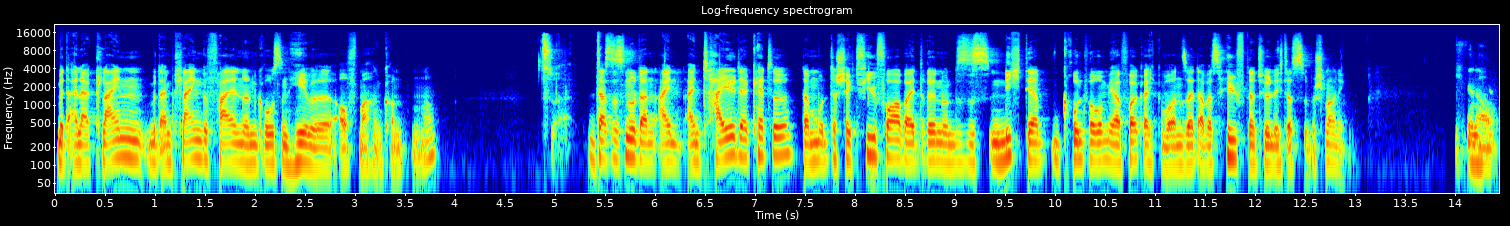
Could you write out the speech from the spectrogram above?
mit einer kleinen, mit einem kleinen Gefallen einen großen Hebel aufmachen konnten. Ne? Das ist nur dann ein, ein Teil der Kette, da, da steckt viel Vorarbeit drin und es ist nicht der Grund, warum ihr erfolgreich geworden seid, aber es hilft natürlich, das zu beschleunigen. Genau.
